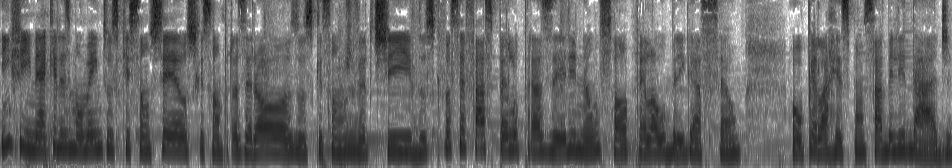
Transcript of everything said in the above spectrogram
Enfim, né? Aqueles momentos que são seus, que são prazerosos, que são divertidos, que você faz pelo prazer e não só pela obrigação ou pela responsabilidade.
